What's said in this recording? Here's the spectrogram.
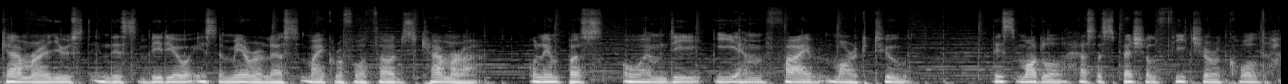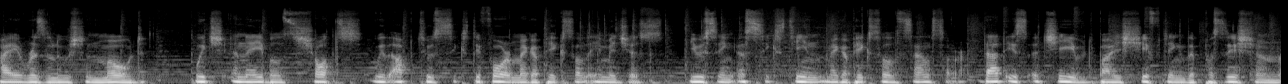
Camera used in this video is a mirrorless Micro Four Thirds camera, Olympus OMD EM5 Mark II. This model has a special feature called High Resolution Mode, which enables shots with up to 64 megapixel images using a 16 megapixel sensor. That is achieved by shifting the position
